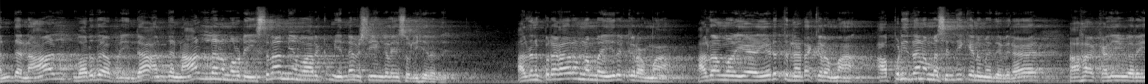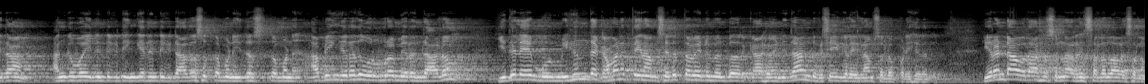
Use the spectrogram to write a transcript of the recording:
அந்த நாள் வருது அப்படின்டா அந்த நாளில் நம்மளுடைய இஸ்லாமிய மார்க்கம் என்ன விஷயங்களை சொல்கிறது? அதன் பிரகாரம் நம்ம இருக்கிறோமா? அதை நம்ம எடுத்து நடக்கிறோமா? அப்படி தான் நம்ம சிந்திக்கணுமே தவிர ஆஹா கழிவறை தான் அங்கே போய் நின்றுக்கிட்டு இங்கே நின்றுக்கிட்டு அதை சுத்தம் பண்ணு இதை சுத்தம் பண்ணு அப்படிங்கிறது ஒரு புறம் இருந்தாலும் இதிலே மிகுந்த கவனத்தை நாம் செலுத்த வேண்டும் என்பதற்காக வேண்டி தான் இந்த விஷயங்களை எல்லாம் சொல்லப்படுகிறது. இரண்டாவதாக சொன்னார்கள் சல்லல்லாஹு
